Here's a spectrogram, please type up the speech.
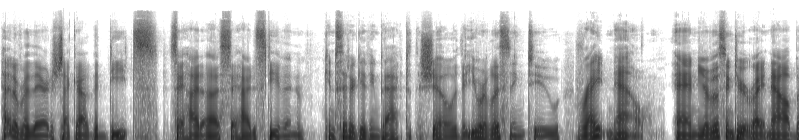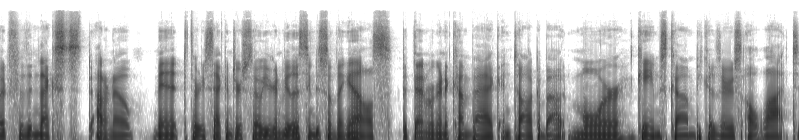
head over there to check out the deets. Say hi to us, say hi to Steven. Consider giving back to the show that you are listening to right now and you're listening to it right now, but for the next, I don't know, minute, 30 seconds or so, you're going to be listening to something else. But then we're going to come back and talk about more Gamescom because there's a lot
